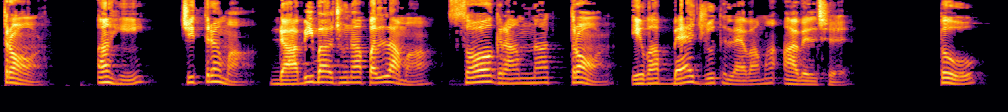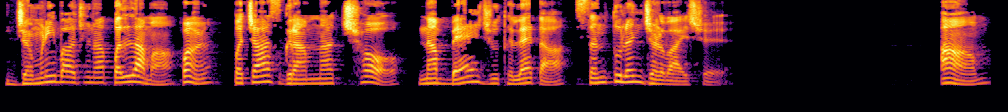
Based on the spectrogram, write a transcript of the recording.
ત્રણ. અહીં ચિત્રમાં ડાબી બાજુના પલ્લામાં સો ગ્રામના ત્રણ એવા બે જૂથ લેવામાં આવેલ છે. તો જમણી બાજુના પલ્લામાં પણ પચાસ ગ્રામના છ ના બે જૂથ લેતા સંતુલન જળવાય છે. આમ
